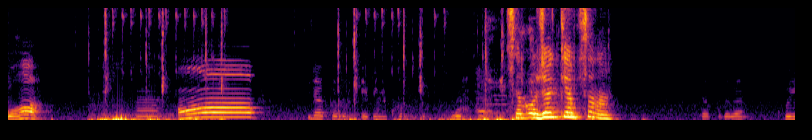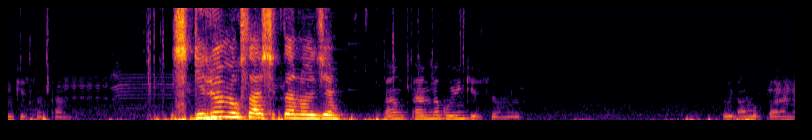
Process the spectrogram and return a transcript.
Oha. Ha. Aa! Bir dakika dur evini korktum. Sen ocak yapsana. bir dakika dur ben koyun kesiyorum pembe. Geliyorum yoksa açlıktan öleceğim. Ben pembe koyun kesiyorum dur. Öl amuk bana ne?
